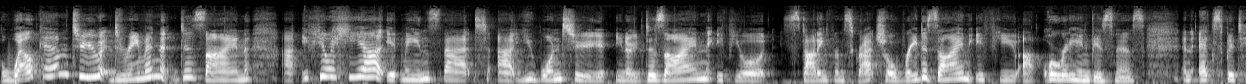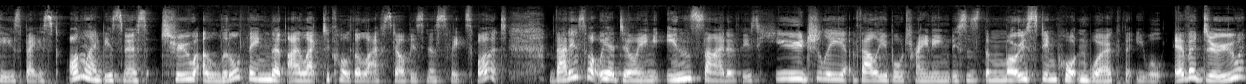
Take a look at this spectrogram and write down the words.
Welcome to Dream and Design. Uh, if you're here, it means that uh, you want to, you know, design if you're starting from scratch or redesign if you are already in business, an expertise based online business to a little thing that I like to call the lifestyle business sweet spot. That is what we are doing inside of this hugely valuable training. This is the most important work that you will ever do.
